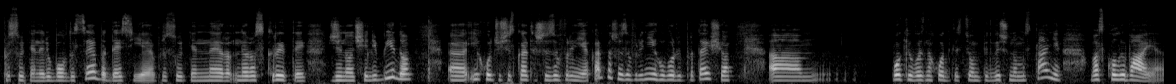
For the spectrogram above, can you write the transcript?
присутня нелюбов до себе, десь є присутнє не- нерозкритий жіноче лібідо. Е, І хочу ще сказати шизофренія. Карта шизофренії говорить про те, що поки ви знаходитесь в цьому підвищеному стані, вас коливає.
